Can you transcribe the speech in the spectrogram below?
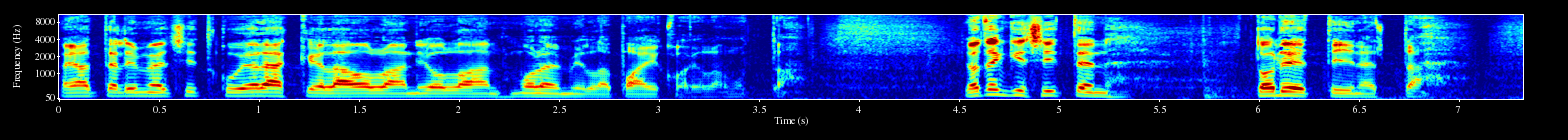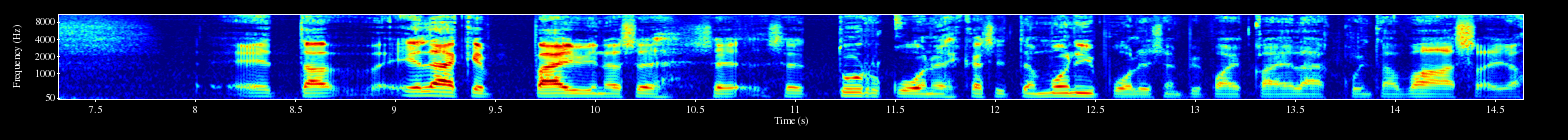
ajattelimme, että sitten kun eläkkeellä ollaan, niin ollaan molemmilla paikoilla, mutta jotenkin sitten todettiin, että että eläkepäivinä se, se, se Turku on ehkä sitten monipuolisempi paikka elää kuin tämä Vaasa. Ja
